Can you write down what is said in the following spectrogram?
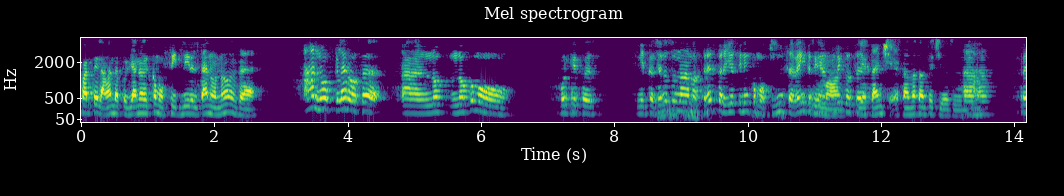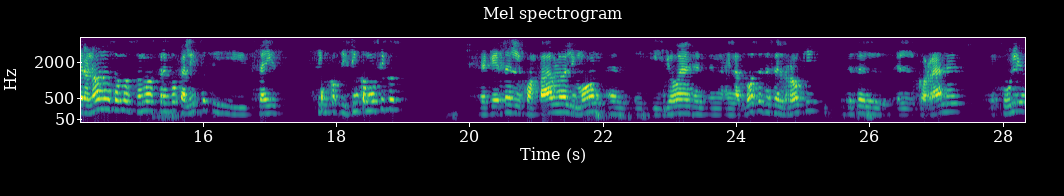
parte de la banda, pues ya no es como Fit Little Tano, ¿no? O sea... Ah, no, claro, o sea, ah, no, no como... Porque, pues, mis canciones son nada más tres, pero ellos tienen como 15, 20, Sí, y están, están bastante chidos. Ajá. Pero no, no, somos, somos tres vocalistas y seis, cinco, y cinco músicos. El que es el Juan Pablo, el Limón, el, y yo en, en, en las voces es el Rocky, es el, el Corrales, el Julio,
